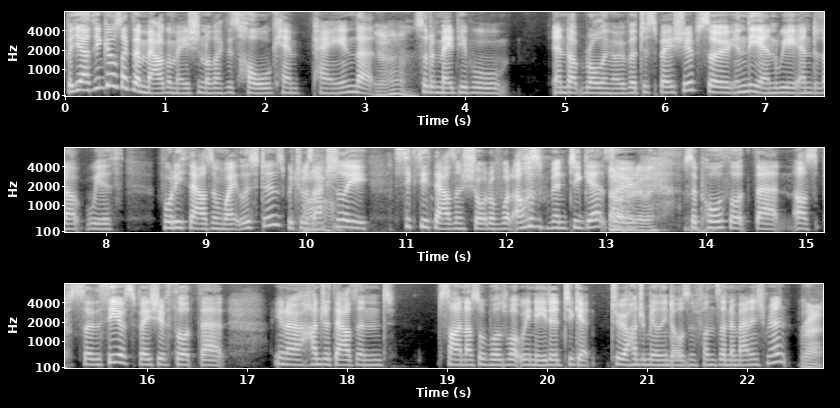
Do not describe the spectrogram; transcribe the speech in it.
But yeah, I think it was like the amalgamation of like this whole campaign that Yeah. sort of made people end up rolling over to Spaceship. So in the end, we ended up with 40,000 waitlisters, which was Wow. actually 60,000 short of what I was meant to get. Oh, so, oh, really? so Paul thought that, oh, so the CEO of Spaceship thought that, you know, 100,000 signups was what we needed to get to $100 million in funds under management Right.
